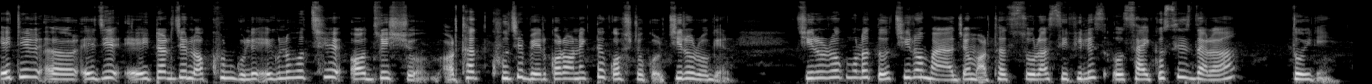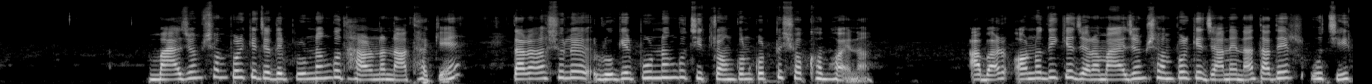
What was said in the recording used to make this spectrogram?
এটির এই যে, এইটার যে লক্ষণগুলি, এগুলো হচ্ছে অদৃশ্য। অর্থাৎ খুঁজে বের করা অনেকটা কষ্টকর, চিররোগের। চিররোগ মূলত চিরমায়াজম, অর্থাৎ সোরা সিফিলিস ও সাইকোসিস দ্বারা তৈরি। মায়াজম সম্পর্কে যাদের পূর্ণাঙ্গ ধারণা না থাকে, তারা আসলে রোগের পূর্ণাঙ্গ চিত্র অঙ্কন করতে সক্ষম হয় না। আবার অন্যদিকে যারা মায়াজম সম্পর্কে জানে না, তাদের উচিত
